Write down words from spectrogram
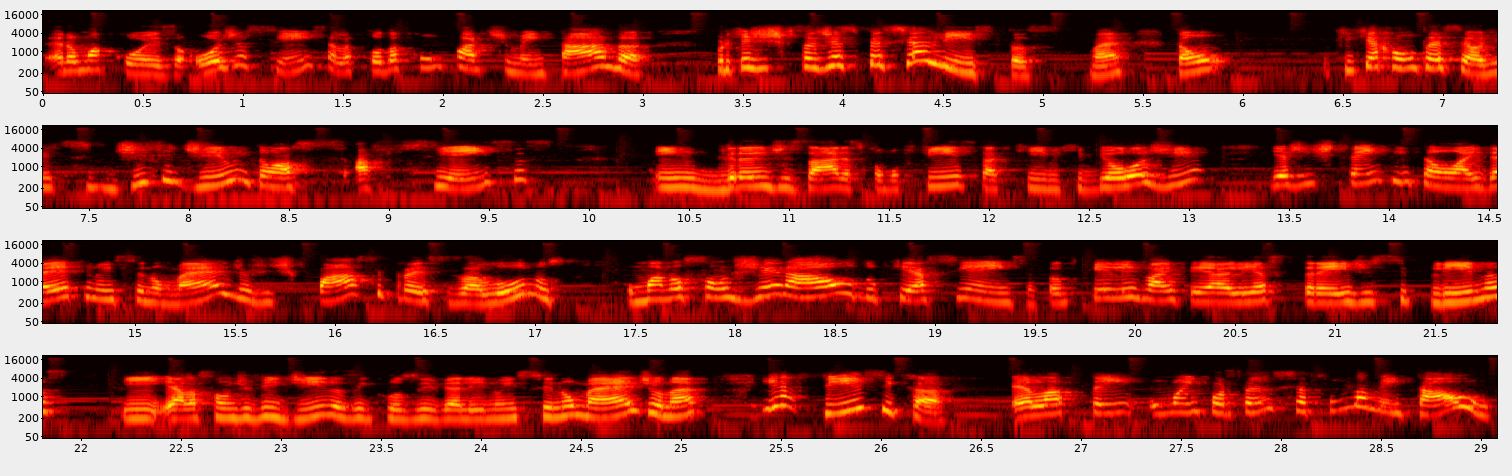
era uma coisa. Hoje, a ciência ela é toda compartimentada porque a gente precisa de especialistas, né? Então, o que, que aconteceu? A gente se dividiu, então, as, as ciências em grandes áreas como física, química e biologia, e a gente tenta, então, a ideia é que no ensino médio a gente passe para esses alunos uma noção geral do que é a ciência, tanto que ele vai ter ali as três disciplinas e elas são divididas, inclusive ali no ensino médio, né? E a física, ela tem uma importância fundamental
